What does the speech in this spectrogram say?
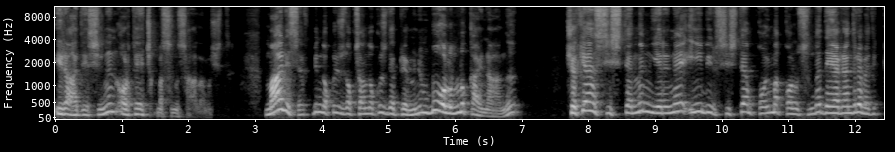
iradesinin ortaya çıkmasını sağlamıştı. Maalesef 1999 depreminin bu olumlu kaynağını çöken sistemin yerine iyi bir sistem koymak konusunda değerlendiremedik.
